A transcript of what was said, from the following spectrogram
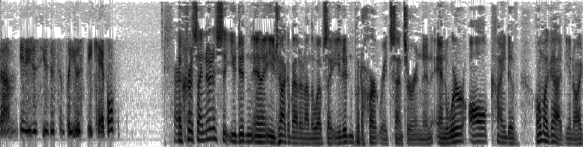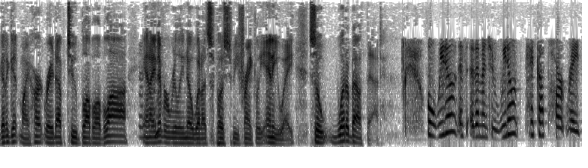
um, you, know, you just use a simple USB cable. perfect. Uh, Chris, I noticed that you didn't, and you talk about it on the website, you didn't put a heart rate sensor in, and, and we're all kind of, oh my God, you know, I gotta get my heart rate up to blah, blah, blah, and I never really know what it's supposed to be, frankly, anyway. So what about that? Well, we don't, as, as I mentioned, we don't pick up heart rate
